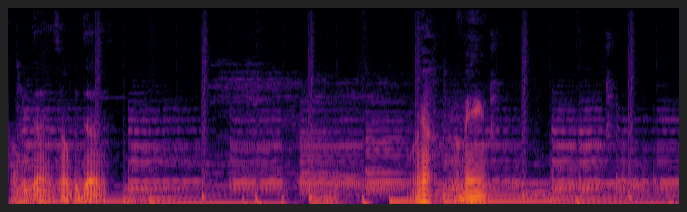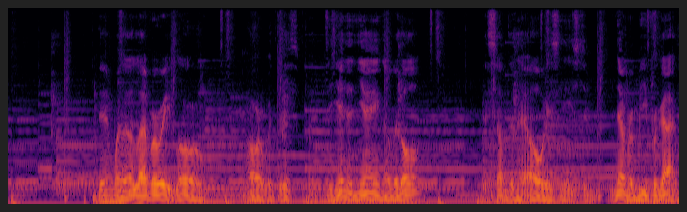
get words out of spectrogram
Hope it does. Hope it does. Well, I mean, didn't want to elaborate long hard with this, but the yin and yang of it all is something that always needs to never be forgotten.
